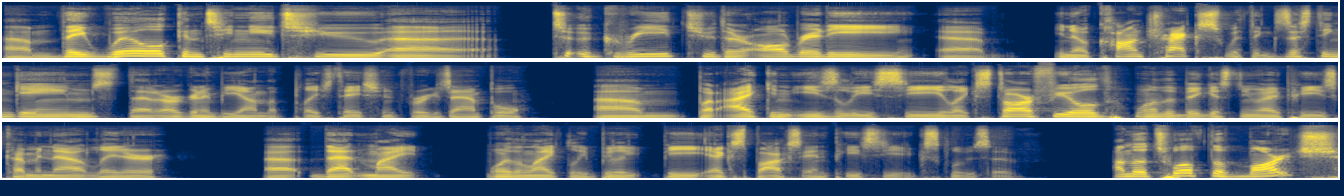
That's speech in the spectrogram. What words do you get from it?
Um, they will continue to uh, to agree to their already uh, you know contracts with existing games that are going to be on the PlayStation, for example. Um, but I can easily see like Starfield, one of the biggest new IPs coming out later. Uh, that might more than likely be, be Xbox and PC exclusive. On the 12th of March,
